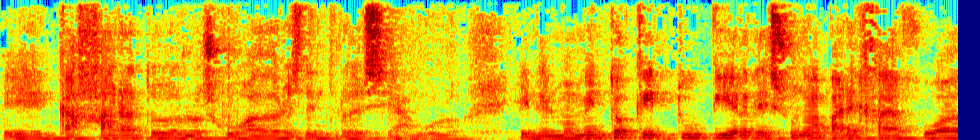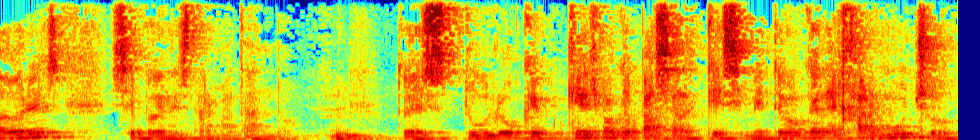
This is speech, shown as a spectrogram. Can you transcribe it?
eh, encajar a todos los jugadores dentro de ese ángulo. En el momento que tú pierdes una pareja de jugadores, se pueden estar matando. Entonces, tú lo que, ¿qué es lo que pasa? Que si me tengo que alejar mucho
